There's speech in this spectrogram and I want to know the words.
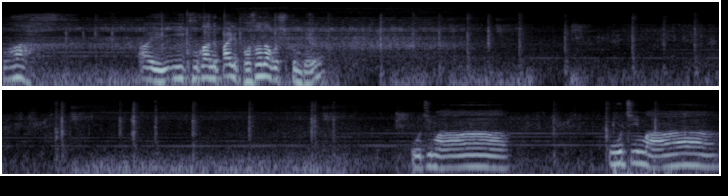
와. 아, 이, 이 구간을 빨리 벗어나고 싶은데. 오지 마. 오지 마.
